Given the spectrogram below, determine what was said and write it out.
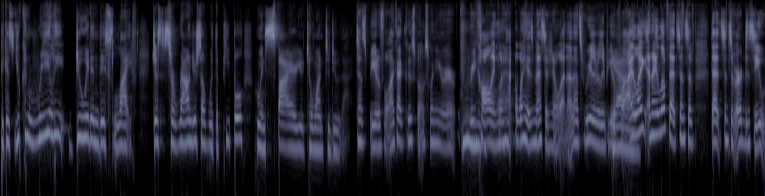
because you can really do it in this life. Just surround yourself with the people who inspire you to want to do that. That's beautiful. I got goosebumps when you were recalling what what his message and whatnot. That's really really beautiful. Yeah. I like and I love that sense of that sense of urgency.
